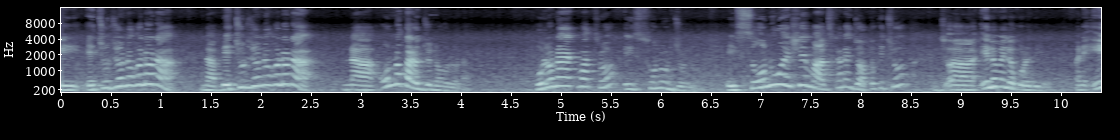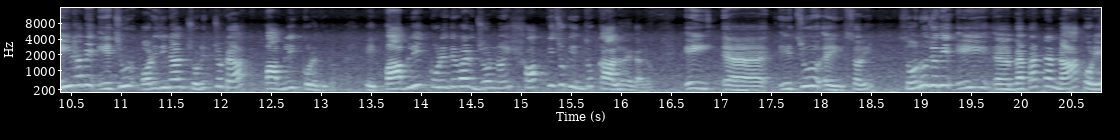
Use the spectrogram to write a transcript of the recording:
এই এচুর জন্য হলো না? না বেচুর জন্য হলো না? না অন্য কারোর জন্য হলো না? হলো না একমাত্র এই সোনুর জন্য। এই সোনু এসে মাঝখানে যত কিছু এলোমেলো করে দিল। মানে এইভাবে এচুর অরিজিনাল চরিত্রটা পাবলিক করে দিল। এই পাবলিক করে দেওয়ার জন্যই সব কিছু কিন্তু কাল হয়ে গেল। এই এচু, এই সরি সোনু যদি এই ব্যাপারটা না করে,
